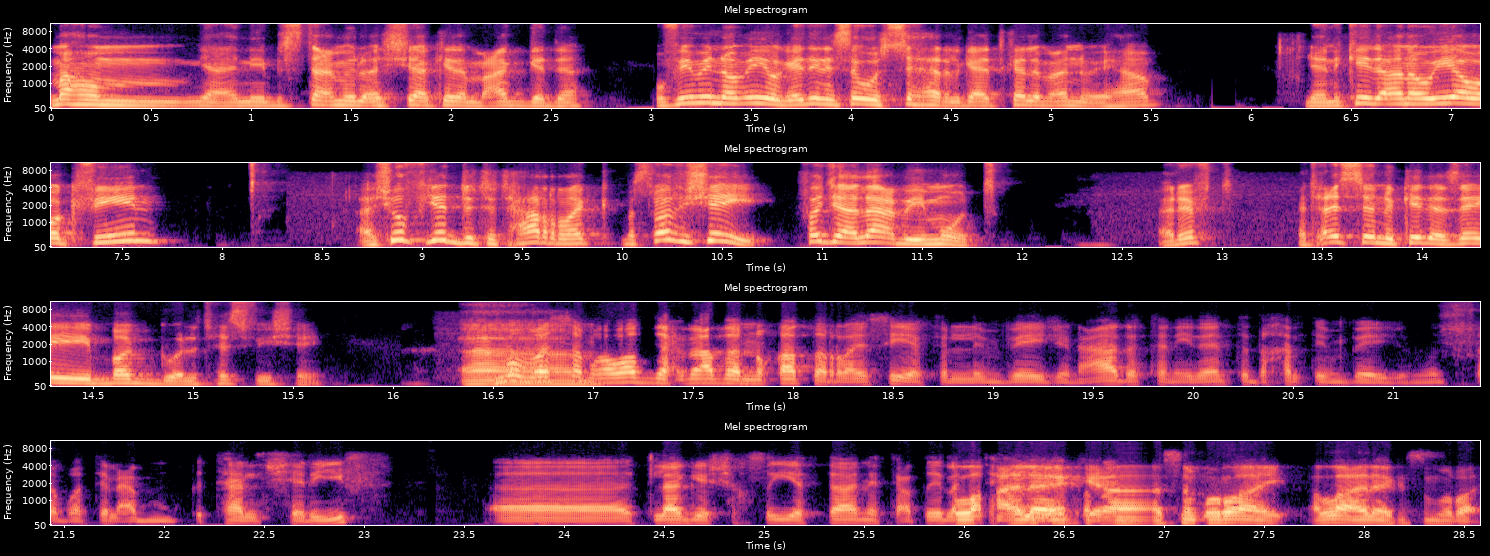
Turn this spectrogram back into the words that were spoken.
ما هم يعني بيستعملوا أشياء كده معقدة. وفي منهم أيوه قاعدين يسووا السحر اللي قاعد يتكلم عنه إيهاب. يعني كده أنا وياه واقفين أشوف يده تتحرك بس ما في شيء. فجأة لاعب يموت. عرفت؟ تحس إنه كده زي bug ولا تحس في شيء. مو بس آه، أبغى أوضح بعض النقاط الرئيسية في ال invasion. عادة إذا أنت دخلت invasion وأنت تبغى تلعب قتال شريف آه، تلاقي الشخصية الثانية تعطي لك الله عليك. يا ساموراي. الله عليك يا ساموراي.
